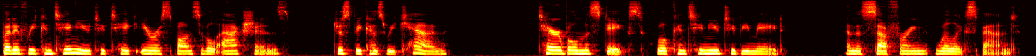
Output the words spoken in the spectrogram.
But if we continue to take irresponsible actions, just because we can, terrible mistakes will continue to be made and the suffering will expand.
